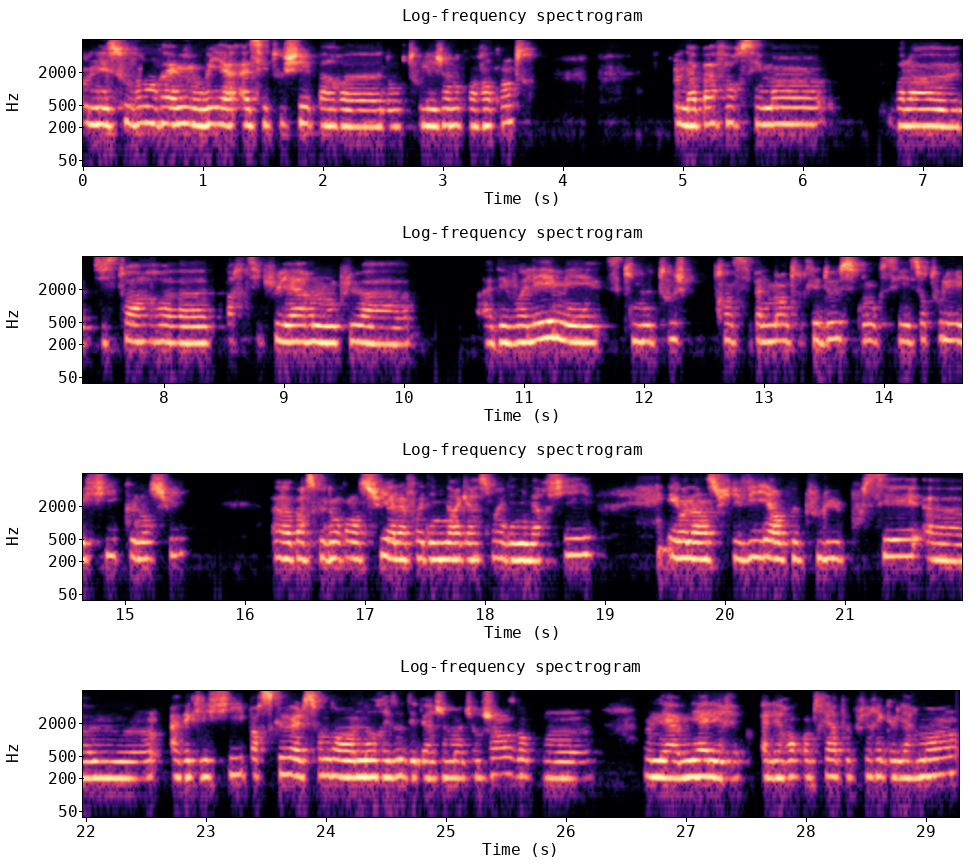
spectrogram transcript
on est souvent quand même, oui, assez touché par euh, donc tous les jeunes qu'on rencontre. On n'a pas forcément voilà, d'histoire euh, particulière non plus à, dévoiler, mais ce qui nous touche principalement toutes les deux, c'est surtout les filles que l'on suit, euh, parce que donc on suit à la fois des mineurs garçons et des mineurs filles, et on a un suivi un peu plus poussé euh, avec les filles parce qu'elles sont dans nos réseaux d'hébergement d'urgence, donc on, est amené à les, rencontrer un peu plus régulièrement.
